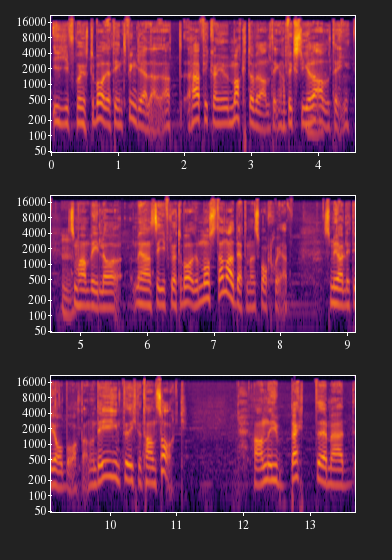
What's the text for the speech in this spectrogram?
IFK Göteborg att det inte fungerar. Att här fick han ju makt över allting. Han fick styra Mm. allting Mm. som han vill. Och, medan IFK Göteborg, då måste han arbeta med en sportchef. Som gör lite jobb åt honom. Och det är inte riktigt hans sak. Han är ju bättre med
